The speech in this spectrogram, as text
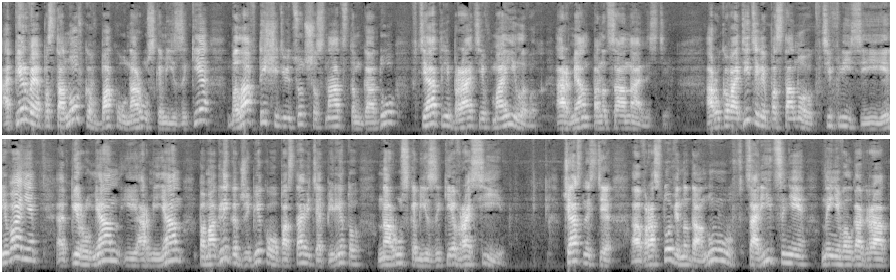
А первая постановка в Баку на русском языке была в 1916 году в театре братьев Маиловых, армян по национальности а руководители постановок в Тифлисе и Ереване, э, Перумян и Армян, помогли Гаджибекову поставить оперету на русском языке в России. В частности, э, в Ростове-на-Дону, в Царицыне, ныне Волгоград,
